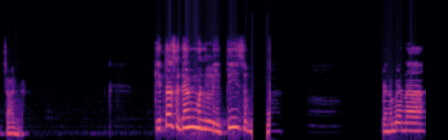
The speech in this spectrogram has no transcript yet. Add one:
Misalnya. Kita sedang meneliti sebuah eh, fenomena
